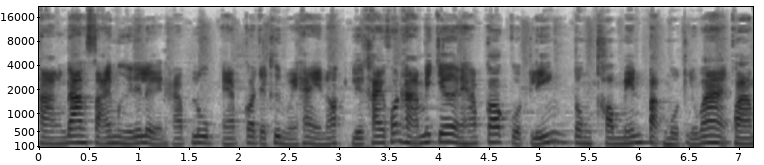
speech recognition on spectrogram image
ทางด้านซ้ายมือได้เลยนะครับรูปแอปก็จะขึ้นไว้ให้เนาะหรือใครค้นหาไม่เจอนะครับก็กดลิงก์ตรงคอมเมนต์ปักหมุดหรือว่าความ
